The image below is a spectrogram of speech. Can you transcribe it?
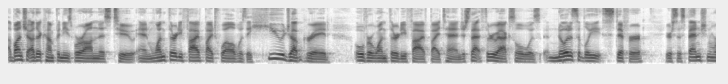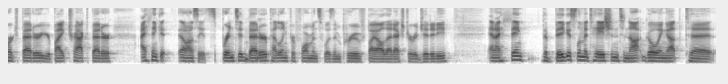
A bunch of other companies were on this too. And 135 by 12 was a huge upgrade over 135 by 10. Just that through axle was noticeably stiffer. Your suspension worked better, your bike tracked better. I think it honestly it sprinted better. Mm-hmm. Pedaling performance was improved by all that extra rigidity. And I think the biggest limitation to not going up to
